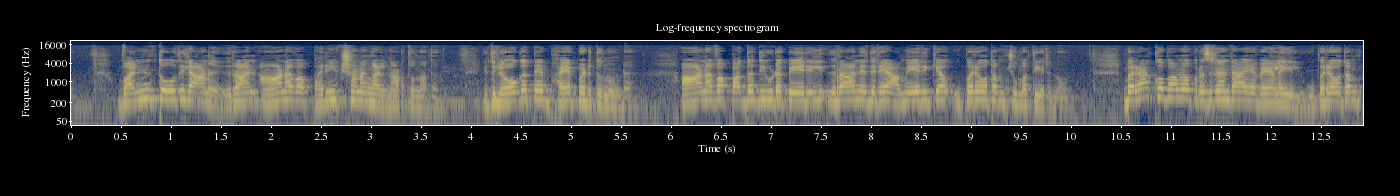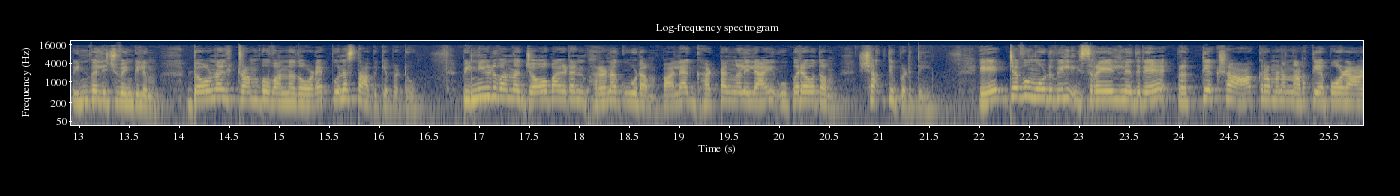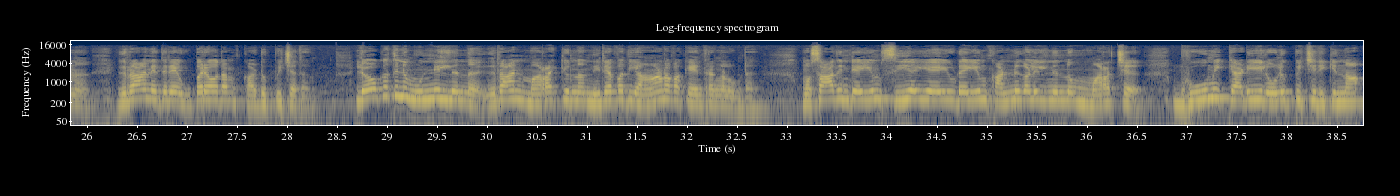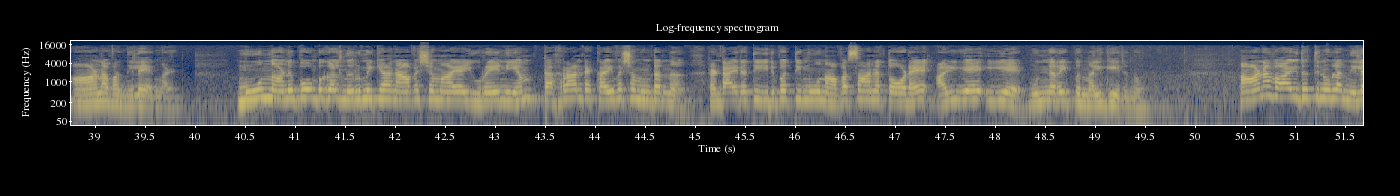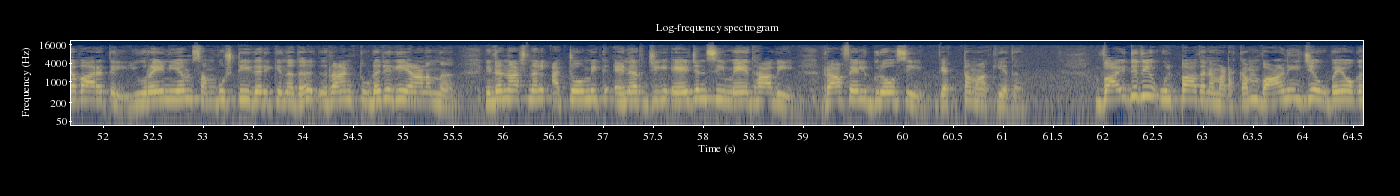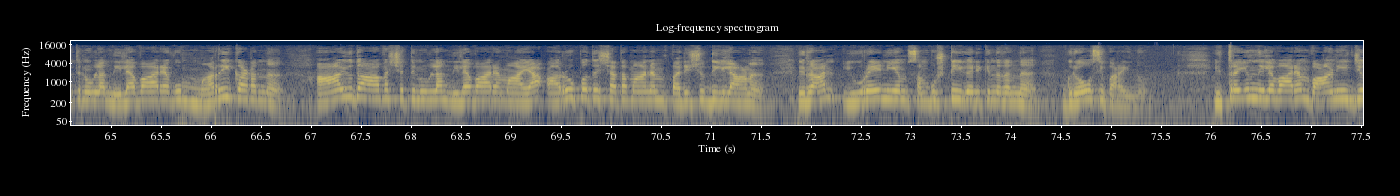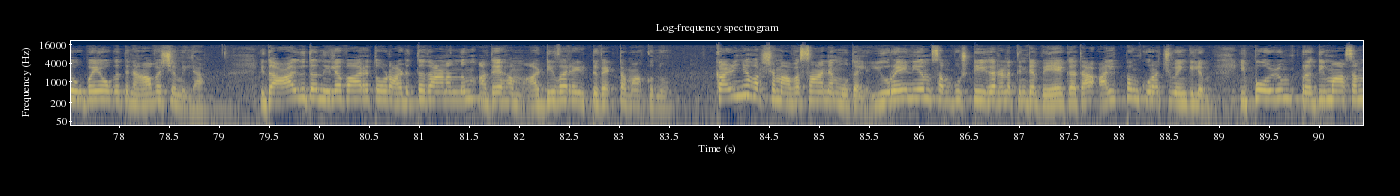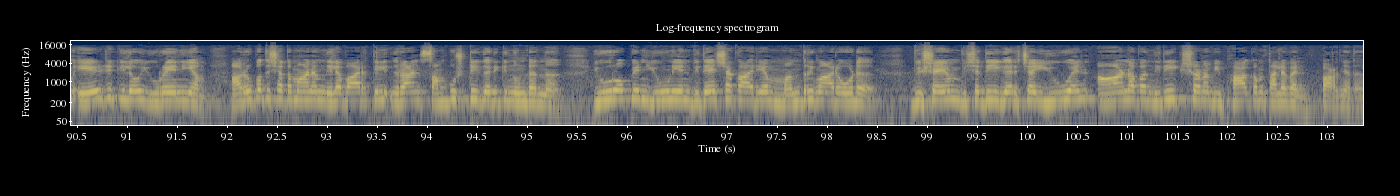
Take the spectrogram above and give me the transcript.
വൻതോതിലാണ് ഇറാൻ ആണവ പരീക്ഷണങ്ങൾ നടത്തുന്നത്. ഇത് ലോകത്തെ ഭയപ്പെടുത്തുന്നുണ്ട്. ആണവ പദ്ധതിയുടെ പേരിൽ ഇറാനെതിരെ അമേരിക്ക ഉപരോധം ചുമത്തിയിരുന്നു. ബറാക് ഒബാമ പ്രസിഡന്റായ വേളയിൽ ഉപരോധം പിൻവലിച്ചുവെങ്കിലും ഡൊണാൾഡ് ട്രംപ് വന്നതോടെ പുനഃസ്ഥാപിക്കപ്പെട്ടു. പിന്നീട് വന്ന ജോ ബൈഡൻ ഭരണകൂടം പല ഘട്ടങ്ങളിലായി ഉപരോധം ശക്തിപ്പെടുത്തി. ഏറ്റവും ഒടുവിൽ ഇസ്രയേലിനെതിരെ പ്രത്യക്ഷ ആക്രമണം നടത്തിയപ്പോഴാണ് ഇറാനെതിരെ ഉപരോധം കടുപ്പിച്ചത്. ലോകത്തിന് മുന്നിൽ നിന്ന് ഇറാൻ മറയ്ക്കുന്ന നിരവധി ആണവ കേന്ദ്രങ്ങളുണ്ട്. മൊസാദിന്റെയും സി ഐ എയുടെയും കണ്ണുകളിൽ നിന്നും മറച്ച് ഭൂമിക്കടിയിൽ ഒളിപ്പിച്ചിരിക്കുന്ന ആണവ നിലയങ്ങൾ. മൂന്ന് അണുബോംബുകൾ നിർമ്മിക്കാൻ ആവശ്യമായ യുറേനിയം ടെഹ്റാന്റെ കൈവശമുണ്ടെന്ന് രണ്ടായിരത്തി ഇരുപത്തിമൂന്ന് അവസാനത്തോടെ ഐ എ ഇ എ മുന്നറിയിപ്പ് നൽകിയിരുന്നു. ആണവായുധത്തിനുള്ള നിലവാരത്തിൽ യുറേനിയം സമ്പുഷ്ടീകരിക്കുന്നത് ഇറാൻ തുടരുകയാണെന്ന് ഇന്റർനാഷണൽ അറ്റോമിക് എനർജി ഏജൻസി മേധാവി റാഫേൽ ഗ്രോസി വ്യക്തമാക്കിയത്. വൈദ്യുതി ഉൽപാദനമടക്കം വാണിജ്യ ഉപയോഗത്തിനുള്ള നിലവാരവും മറികടന്ന് ആയുധ ആവശ്യത്തിനുള്ള നിലവാരമായ അറുപത് ശതമാനം പരിശുദ്ധിയിലാണ് ഇറാൻ യുറേനിയം സമ്പുഷ്ടീകരിക്കുന്നതെന്ന് ഗ്രോസി പറയുന്നു. ഇത്രയും നിലവാരം വാണിജ്യ ഉപയോഗത്തിന് ആവശ്യമില്ല. ഇത് ആയുധ നിലവാരത്തോടടുത്തതാണെന്നും അദ്ദേഹം അടിവരയിട്ട് വ്യക്തമാക്കുന്നു. കഴിഞ്ഞ വർഷം അവസാനം മുതൽ യുറേനിയം സമ്പുഷ്ടീകരണത്തിന്റെ വേഗത അല്പം കുറച്ചുവെങ്കിലും ഇപ്പോഴും പ്രതിമാസം ഏഴ് കിലോ യുറേനിയം അറുപത് ശതമാനം നിലവാരത്തിൽ ഇറാൻ സമ്പുഷ്ടീകരിക്കുന്നുണ്ടെന്ന് യൂറോപ്യൻ യൂണിയൻ വിദേശകാര്യ മന്ത്രിമാരോട് വിഷയം വിശദീകരിച്ച യു ആണവ നിരീക്ഷണ വിഭാഗം തലവൻ പറഞ്ഞത്.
